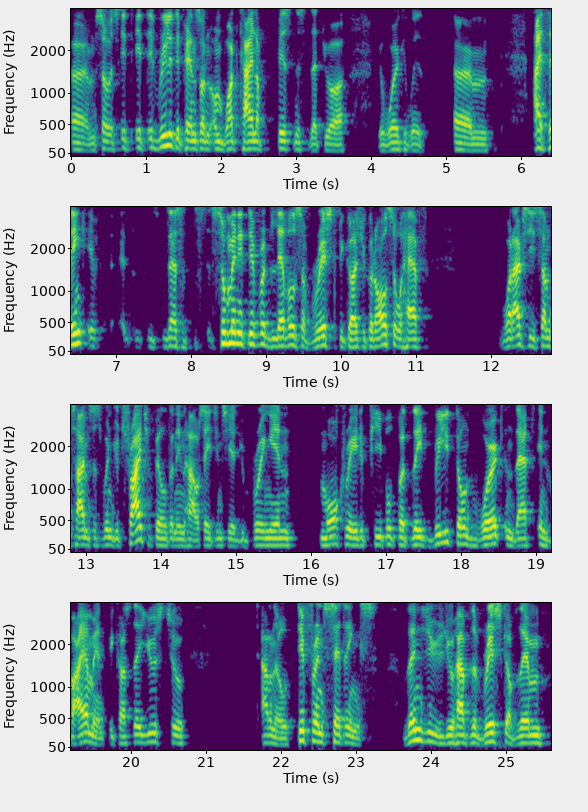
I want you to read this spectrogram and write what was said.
Um, so it's, it, it, it really depends on, on what kind of business that you're you're working with. Um, I think there's so many different levels of risk because you can also have what I've seen sometimes is when you try to build an in-house agency and you bring in more creative people, but they really don't work in that environment because they're used to, I don't know, different settings. Then you, you have the risk of them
